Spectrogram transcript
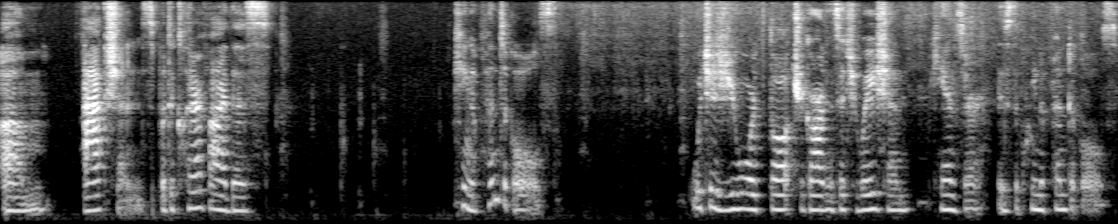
um, actions. But to clarify this King of Pentacles, which is your thoughts regarding the situation, Cancer, is the Queen of Pentacles.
